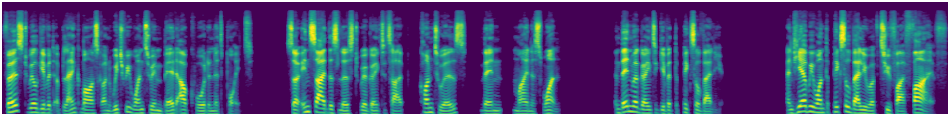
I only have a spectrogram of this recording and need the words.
First, we'll give it a blank mask on which we want to embed our coordinate point. So inside this list, we're going to type contours, then minus 1. And then we're going to give it the pixel value. And here we want the pixel value of 255,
